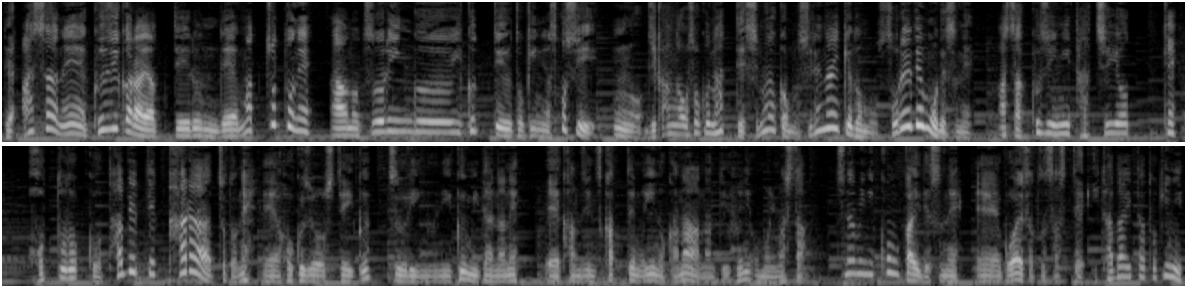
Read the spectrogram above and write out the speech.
で、朝ね、9時からやっているんで、まあ、ちょっとね、あの、ツーリング行くっていう時には少し、うん、時間が遅くなってしまうかもしれないけども、それでもですね、朝9時に立ち寄って、ホットドッグを食べてから、ちょっとね、えー北上していく、ツーリングに行くみたいなね、えー感じに使ってもいいのかな、なんていうふうに思いました。ちなみに今回ですね、えーご挨拶させていただいた時に、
